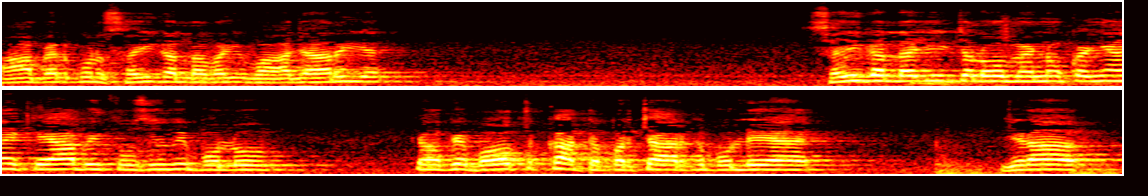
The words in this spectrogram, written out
ਹਾਂ, ਬਿਲਕੁਲ ਸਹੀ ਗੱਲ ਆ ਬਾਈ, ਆਵਾਜ਼ ਆ ਰਹੀ ਹੈ। ਸਹੀ ਗੱਲ ਹੈ ਜੀ, ਚਲੋ ਮੈਨੂੰ ਕਈਆਂ ਨੇ ਕਿਹਾ ਵੀ ਤੁਸੀਂ ਵੀ ਬੋਲੋ, ਕਿਉਂਕਿ ਬਹੁਤ ਘੱਟ ਪ੍ਰਚਾਰਕ ਬੋਲੇ ਆ। ਜਿਹੜਾ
